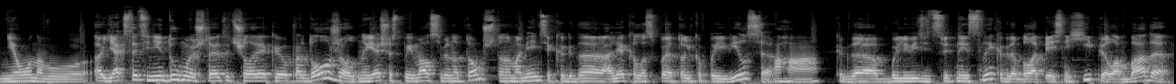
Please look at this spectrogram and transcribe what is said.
неоновую. А я, кстати, не думаю, что этот человек ее продолжил, но я сейчас поймал себя на том, что на моменте, когда Олег ЛСП только появился, ага. когда были видеть цветные сны, когда была песня Хиппи, Ламбада,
